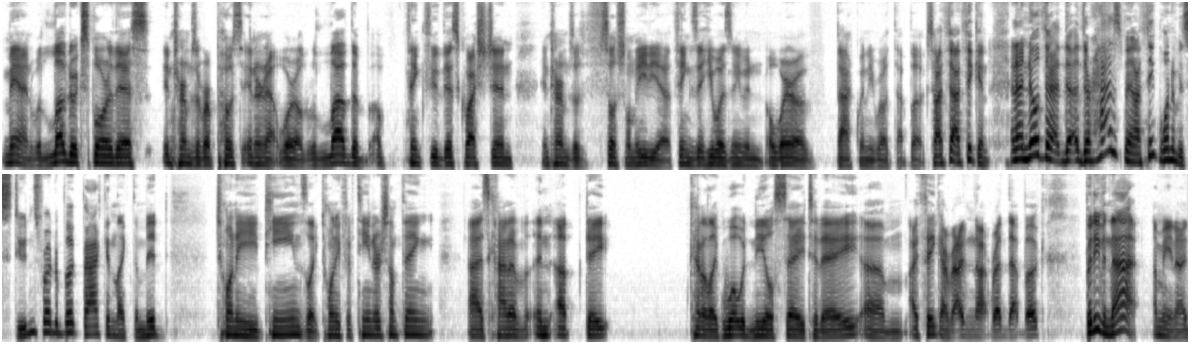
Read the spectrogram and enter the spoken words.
man, would love to explore this in terms of our post internet world. Would love to uh, think through this question in terms of social media, things that he wasn't even aware of back when he wrote that book. So I, th- I think, and, and I know that there has been, I think one of his students wrote a book back in like the mid 20 teens, like 2015 or something, as kind of an update, kind of like what would Neil say today? Um, I think I've, I've not read that book, but even that, I mean, I,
